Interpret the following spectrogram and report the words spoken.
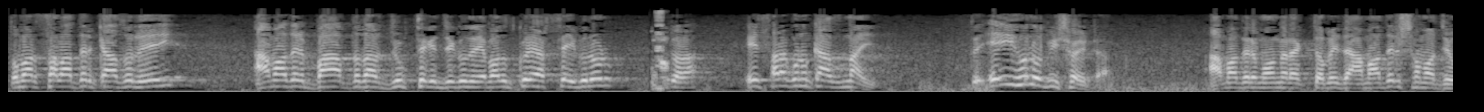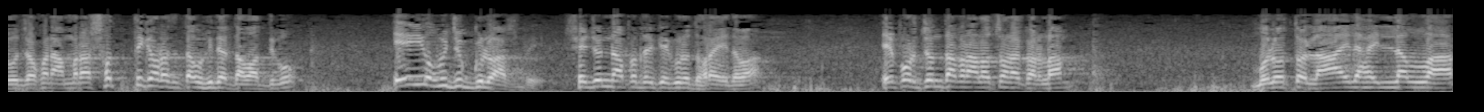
তোমার সালাতের কাজ হলেই আমাদের বাপ দাদার যুগ থেকে যেগুলো এবাদত করে আসছে, এগুলোর করা। এছাড়া কোনো কাজ নাই। তো এই হলো বিষয়টা। আমাদের মনে রাখতে হবে যে আমাদের সমাজেও যখন আমরা সত্যিকার অর্থে তাওহিদের দাওয়াত দিব, এই অভিযোগগুলো আসবে। সেই জন্য আপনাদেরকে এগুলো ধরাই দেওয়া। এ পর্যন্ত আমরা আলোচনা করলাম। মূলত লাইলাহার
